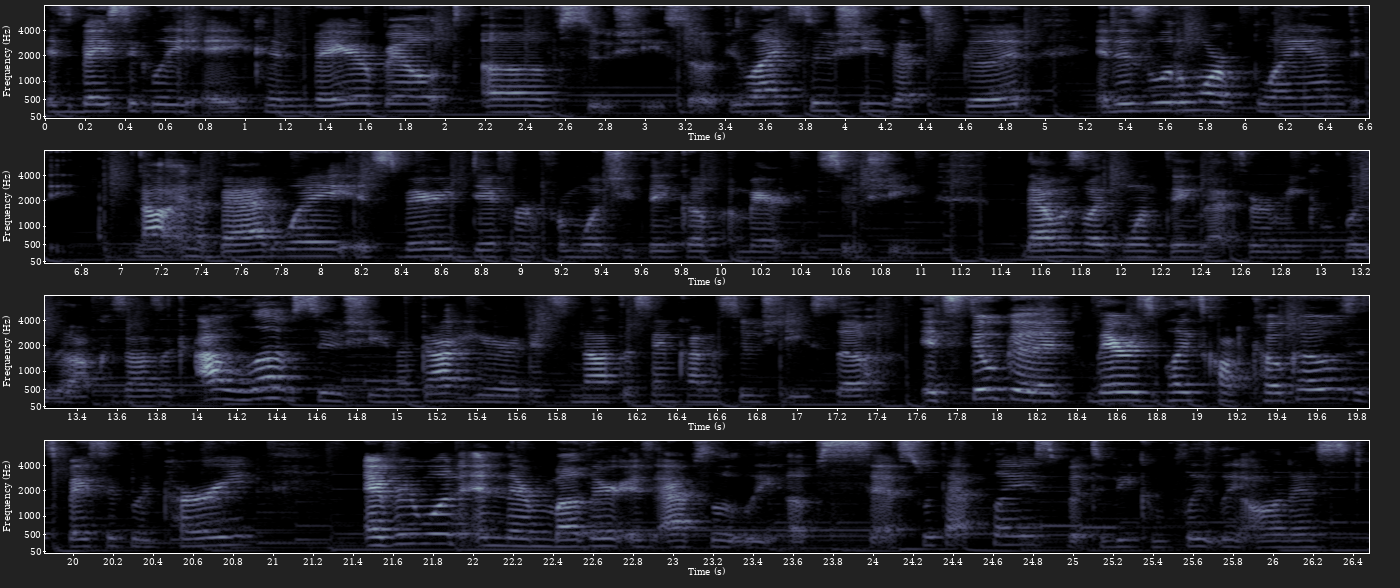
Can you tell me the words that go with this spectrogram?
It's basically a conveyor belt of sushi. So if you like sushi, that's good. It is a little more bland, not in a bad way. It's very different from what you think of American sushi. That was like one thing that threw me completely off because I was like, I love sushi and I got here and it's not the same kind of sushi. So it's still good. There is a place called Coco's. It's basically curry. Everyone and their mother is absolutely obsessed with that place, but to be completely honest,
